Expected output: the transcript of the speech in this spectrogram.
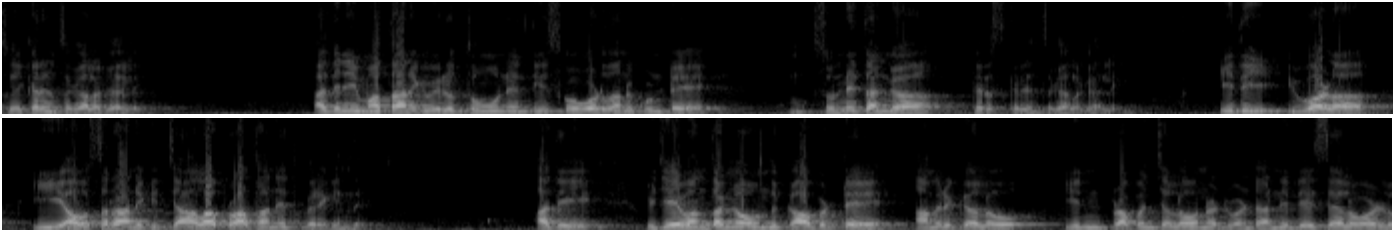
స్వీకరించగలగాలి. అది నీ మతానికి విరుద్ధము నేను తీసుకోకూడదు అనుకుంటే సున్నితంగా తిరస్కరించగలగాలి. ఇది ఇవాళ ఈ అవసరానికి చాలా ప్రాధాన్యత పెరిగింది. అది విజయవంతంగా ఉంది కాబట్టే అమెరికాలో ఇన్ ప్రపంచంలో ఉన్నటువంటి అన్ని దేశాల వాళ్ళు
